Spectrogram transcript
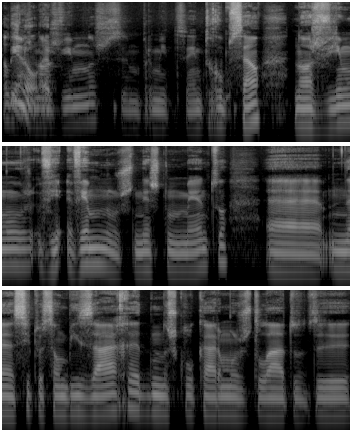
Aliás, não é- nós vimos, se me permite a interrupção, nós vimos, vi, vemos-nos neste momento ah, na situação bizarra de nos colocarmos de lado de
